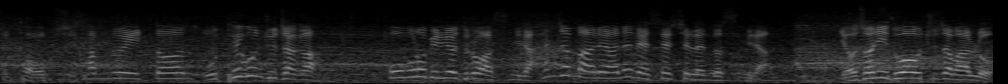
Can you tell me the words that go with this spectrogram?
슈터 없이 3루에 있던 오태곤 주자가 홈으로 밀려 들어왔습니다. 한 점 만회하는 SSC 랜더스입니다. 여전히 노아웃 주자 말로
